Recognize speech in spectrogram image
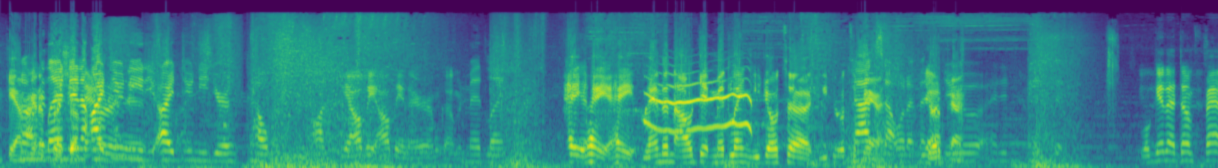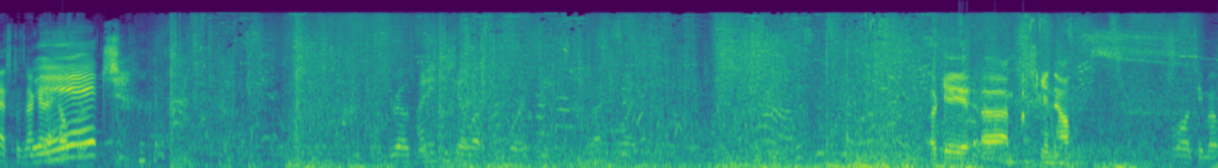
Okay, I'm gonna push Landon, up. I do need I do need your help on Yeah, I'll be I'll be there. I'm coming. mid lane. Hey, hey, hey, Landon, I'll get mid lane. You go to, you go to That's Baron. not what I meant Yeah, to do. I didn't mean to. We'll get that done fast, because I gotta help her. Bitch! I need to heal up before he back away. Okay, uh, I'm pushing it now. Come on, Teemo.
